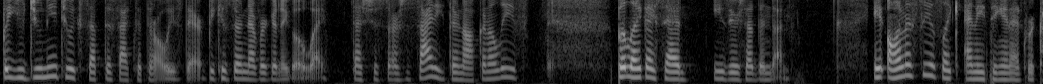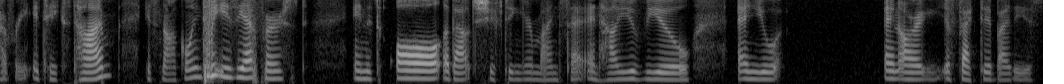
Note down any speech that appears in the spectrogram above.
But you do need to accept the fact that they're always there because they're never going to go away. That's just our society. They're not going to leave. But like I said, easier said than done. It honestly is like anything in ed recovery. It takes time. It's not going to be easy at first. And it's all about shifting your mindset and how you view and you and are affected by these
